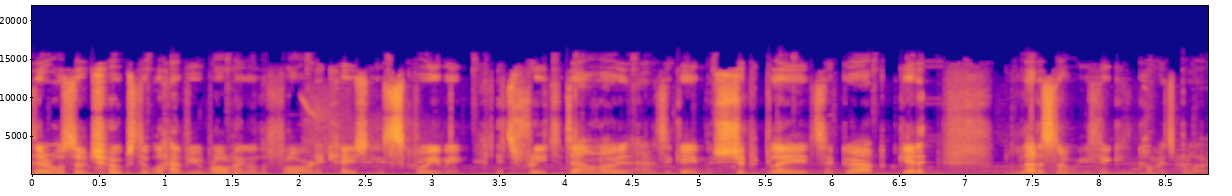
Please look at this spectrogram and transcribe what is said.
There are also jokes that will have you rolling on the floor and occasionally screaming. It's free to download and it's a game that should be played, so go out and get it. Let us know what you think in the comments below.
